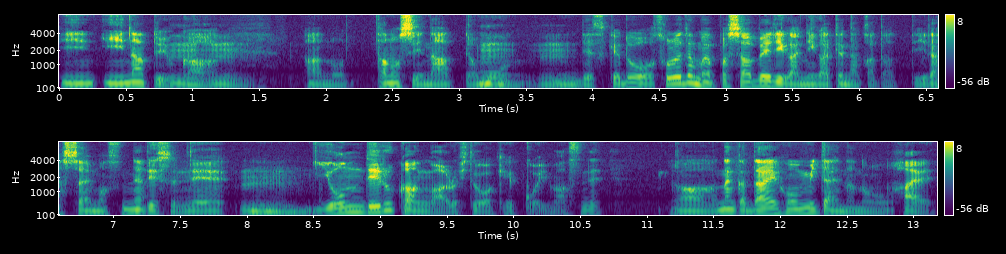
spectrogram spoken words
いいいいなというか、うんうんあの楽しいなって思うんですけど、それでもやっぱ喋りが苦手な方っていらっしゃいますね。ですね、うん。うん。読んでる感がある人が結構いますね。あーなんか台本みたいなのを、はい。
